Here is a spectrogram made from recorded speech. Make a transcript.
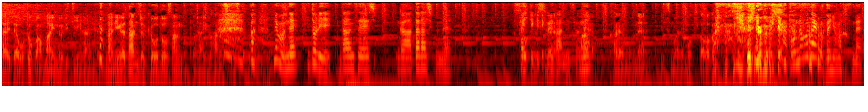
大体男はマイノリティなんで、何が男女共同参画ないう話ですけど、でもね、一人男性が新しくね、帰ってきてくれたんですよね。はい、彼もね、いつまで持つか分かりませんけど、い とんでもないこと言いますね。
